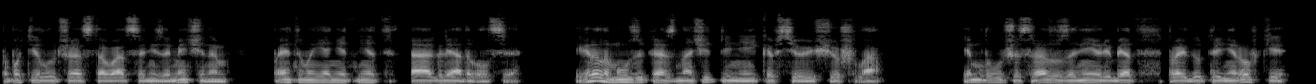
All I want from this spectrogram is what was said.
По пути лучше оставаться незамеченным, поэтому я нет-нет, а оглядывался. Играла музыка, а значит, линейка все еще шла. Тем лучше сразу за нею ребят пройдут тренировки,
